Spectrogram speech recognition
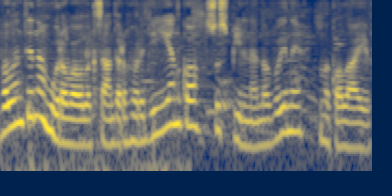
Валентина Гурова, Олександр Гордієнко, Суспільне новини, Миколаїв.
